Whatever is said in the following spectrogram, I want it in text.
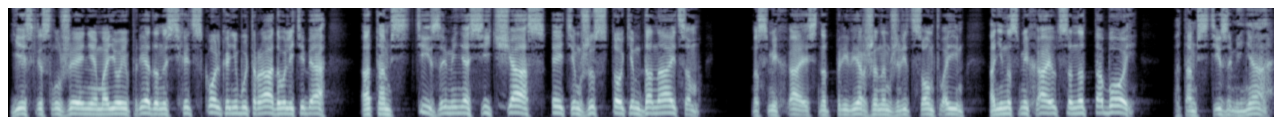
Если служение мое и преданность хоть сколько-нибудь радовали тебя, отомсти за меня сейчас этим жестоким донайцам. Насмехаясь над приверженным жрецом твоим, они насмехаются над тобой. Отомсти за меня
